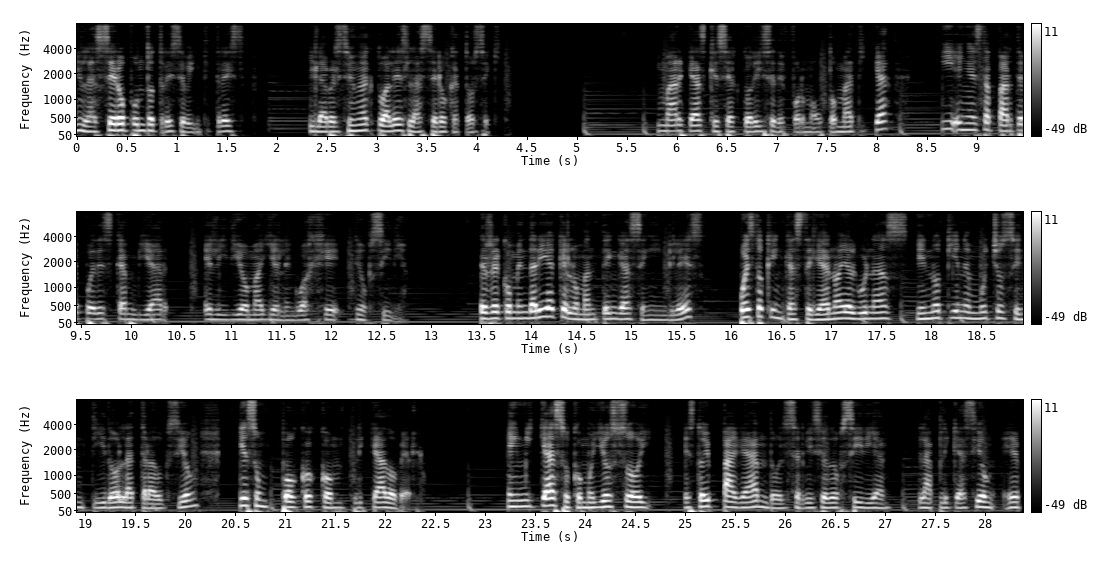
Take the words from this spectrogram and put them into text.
en la 0.1323 y la versión actual es la 0.14. Marcas que se actualice de forma automática y en esta parte puedes cambiar el idioma y el lenguaje de Obsidian. Te recomendaría que lo mantengas en inglés, puesto que en castellano hay algunas que no tiene mucho sentido la traducción y es un poco complicado verlo. En mi caso, como yo soy, estoy pagando el servicio de Obsidian, la aplicación, he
